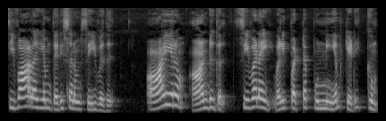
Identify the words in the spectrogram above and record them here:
சிவாலயம் தரிசனம் செய்வது ஆயிரம் ஆண்டுகள் சிவனை வழிபட்ட புண்ணியம் கிடைக்கும்.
